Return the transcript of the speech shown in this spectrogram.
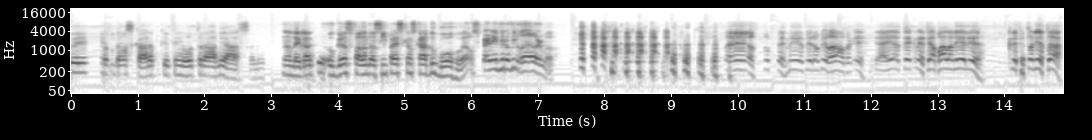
e ajudar os caras porque tem outra ameaça, né? Não, legal que o Ganso falando assim parece que é uns caras do borro. É, o Superman virou vilão, irmão. É, o Superman virou vilão. Tá aqui. E aí tem que meter a bala nele. Kryptonita.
